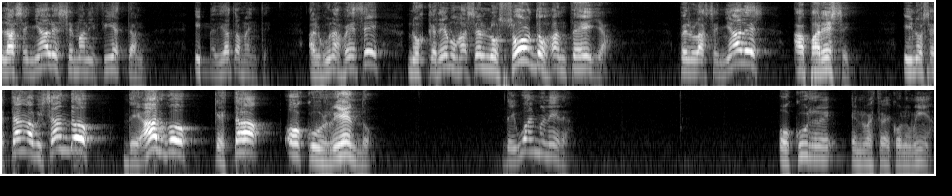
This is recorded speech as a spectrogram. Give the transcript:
las señales se manifiestan inmediatamente. Algunas veces nos queremos hacer los sordos ante ella, pero las señales aparecen y nos están avisando de algo que está ocurriendo. De igual manera, ocurre en nuestra economía.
